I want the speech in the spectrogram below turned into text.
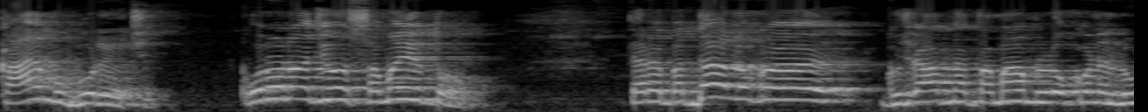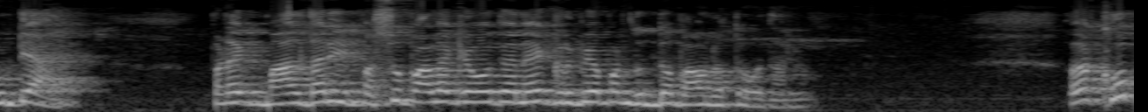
કાયમ ઊભો રહ્યો છે. કોરોના જેવો સમય હતો, ત્યારે બધા લોકો ગુજરાતના તમામ લોકોને લૂંટ્યા. પણ એક માલધારી પશુપાલક એવો તેને એક રૂપિયા પણ દૂધનો ભાવ નહોતો વધાર્યો. હવે ખૂબ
